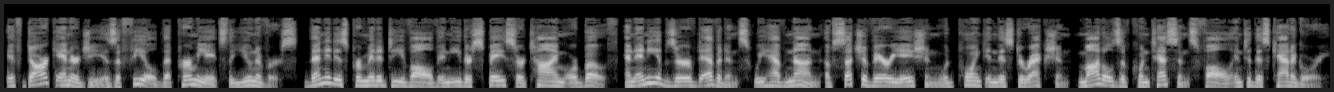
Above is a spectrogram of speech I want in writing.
If dark energy is a field that permeates the universe, then it is permitted to evolve in either space or time or both, and any observed evidence we have none of such a variation would point in this direction. Models of quintessence fall into this category.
